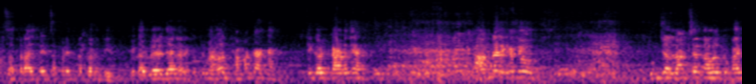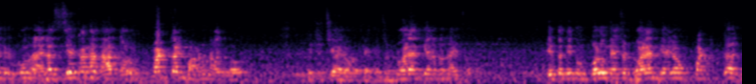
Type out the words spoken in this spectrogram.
असा त्रास द्यायचा प्रयत्न करतील ते काय वेळ देणार आहे का? तुम्ही हा थांबा काका तिकट काढ द्या. थांबणार आहे का देऊ तुमच्या लक्षात आलं तो काहीतरी कोण राहिला. सेकंदात हात घालून पटकन भाडून अंगावर त्याच्या चेहऱ्यावर फेकायचं डोळ्यात गेलं तर काय करू तिथं तिथून पळून यायचं डोळ्यात गेल्यावर पटकन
